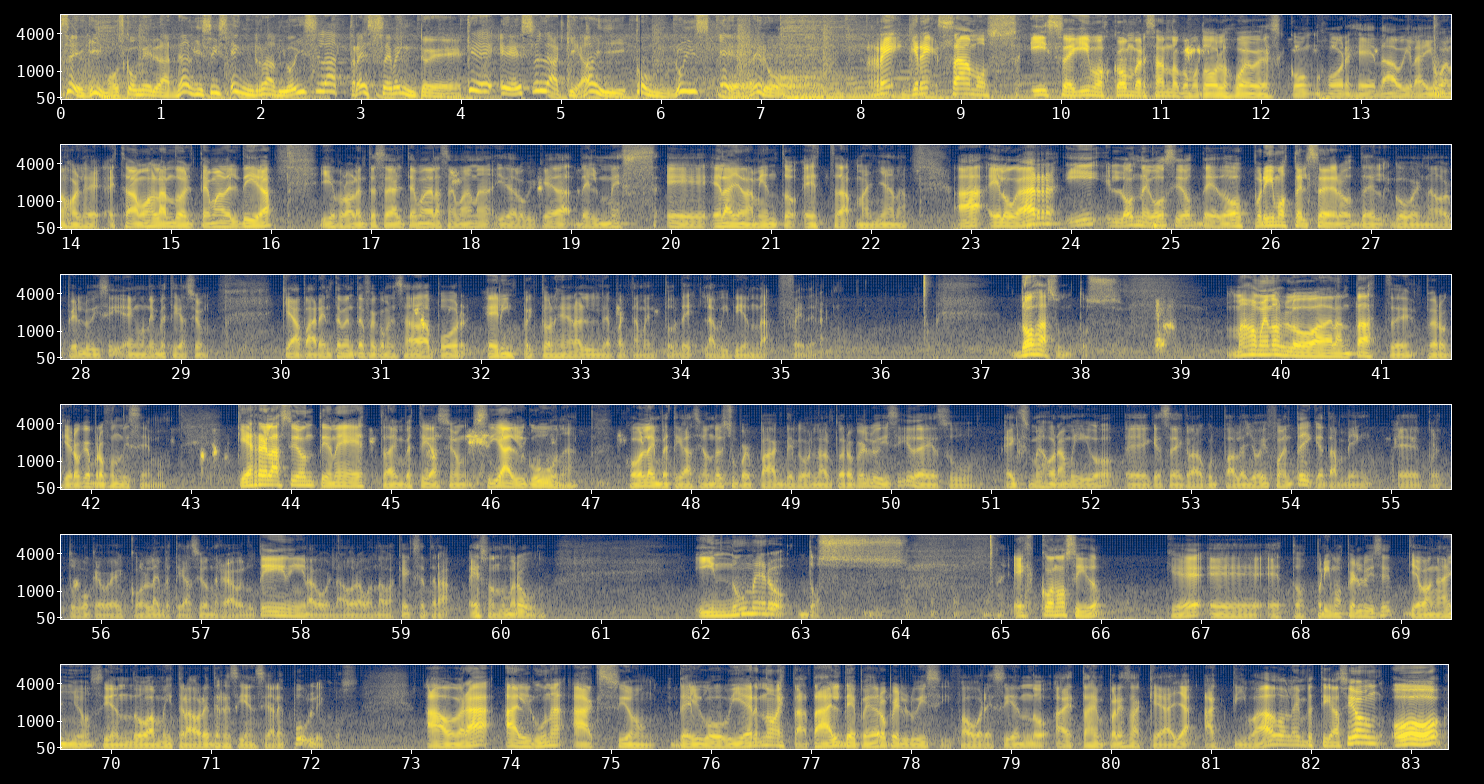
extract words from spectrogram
Seguimos con el análisis en Radio Isla 1320. ¿Qué es la que hay? Con Luis Herrero. Regresamos y seguimos conversando como todos los jueves con Jorge Dávila. Y bueno, Jorge, estábamos hablando del tema del día y que probablemente sea el tema de la semana y de lo que queda del mes, eh, el allanamiento esta mañana a el hogar y los negocios de dos primos terceros del gobernador Pierluisi en una investigación que aparentemente fue comenzada por el inspector general del Departamento de la Vivienda Federal. Dos asuntos. Más o menos lo adelantaste, pero quiero que profundicemos. ¿Qué relación tiene esta investigación, si alguna, con la investigación del Super PAC del gobernador Pedro Pierluisi y de su ex mejor amigo eh, que se declaró culpable, Joey Fuente, y que también eh, pues, tuvo que ver con la investigación de Rea Belutini, la gobernadora Wanda Vázquez, etcétera. Eso, número uno. Y número dos. Es conocido que eh, estos primos Pierluisi llevan años siendo administradores de residenciales públicos. ¿Habrá alguna acción del gobierno estatal de Pedro Pierluisi favoreciendo a estas empresas que haya activado la investigación o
